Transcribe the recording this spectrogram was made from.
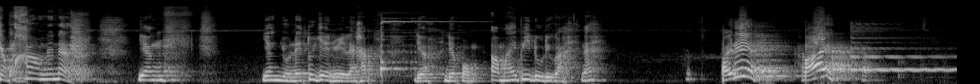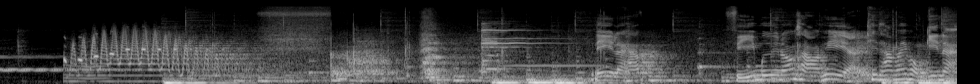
กับข้าวนั้นน่ะยังยังอยู่ในตู้เย็นอยู่เลยครับ เดี๋ยวเดี๋ยวผมเอามาให้พี่ดูดีกว่านะ ไปดิ ไป นี่แหละครับ ฝีมือน้องสาวพี่อะที่ทำให้ผมกินอะ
